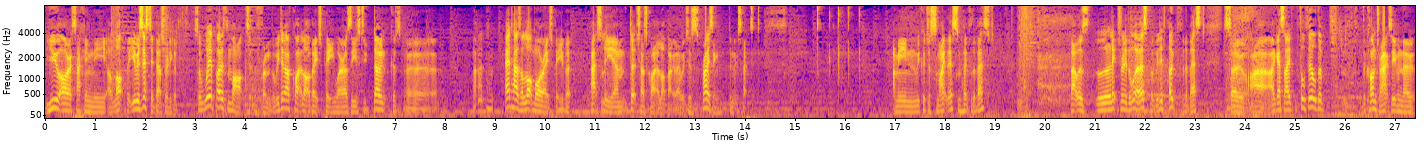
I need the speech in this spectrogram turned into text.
You are attacking me a lot, but you resisted. That's really good. So we're both marked at the front, but we do have quite a lot of HP, whereas these two don't, because uh, Ed has a lot more HP, but actually um, Dutch has quite a lot back there, which is surprising. Didn't expect it. I mean, we could just smite this and hope for the best. That was literally the worst, but we did hope for the best. So uh, I guess I fulfilled the the contract, even though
